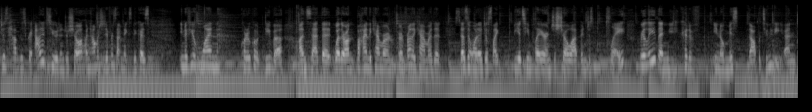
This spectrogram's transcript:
just have this great attitude and just show up and how much difference that makes because, you know, if you have one quote unquote diva on set that whether on behind the camera or in front of the camera that doesn't want to just like be a team player and just show up and just play really, then you could have you know missed the opportunity. And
